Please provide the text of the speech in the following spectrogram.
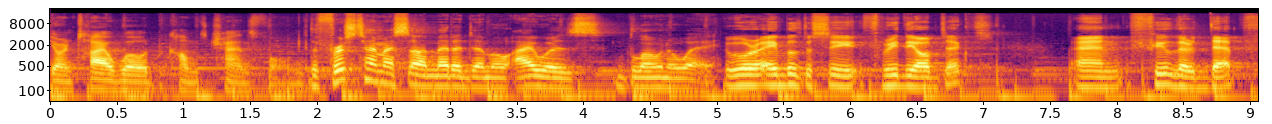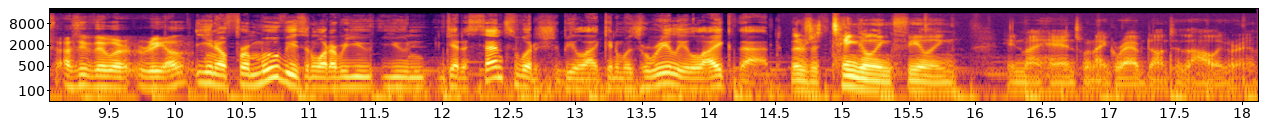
your entire world becomes transformed. The first time I saw a meta demo, I was blown away. We were able to see 3D objects and feel their depth as if they were real. You know, for movies and whatever, you, you get a sense of what it should be like, and it was really like that. There's a tingling feeling in my hands when I grabbed onto the hologram.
